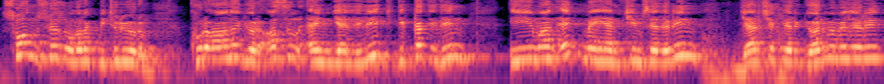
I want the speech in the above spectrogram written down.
Son söz olarak bitiriyorum. Kur'an'a göre asıl engellilik dikkat edin iman etmeyen kimselerin gerçekleri görmemeleri,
